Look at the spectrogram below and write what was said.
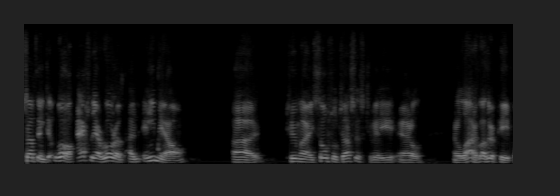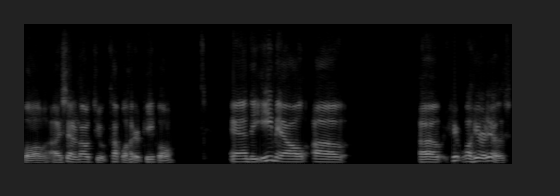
something, to, well, actually, I wrote a, an email to my social justice committee and a, and a lot of other people. I sent it out to a couple hundred people. And the email uh, here, well, here it is.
